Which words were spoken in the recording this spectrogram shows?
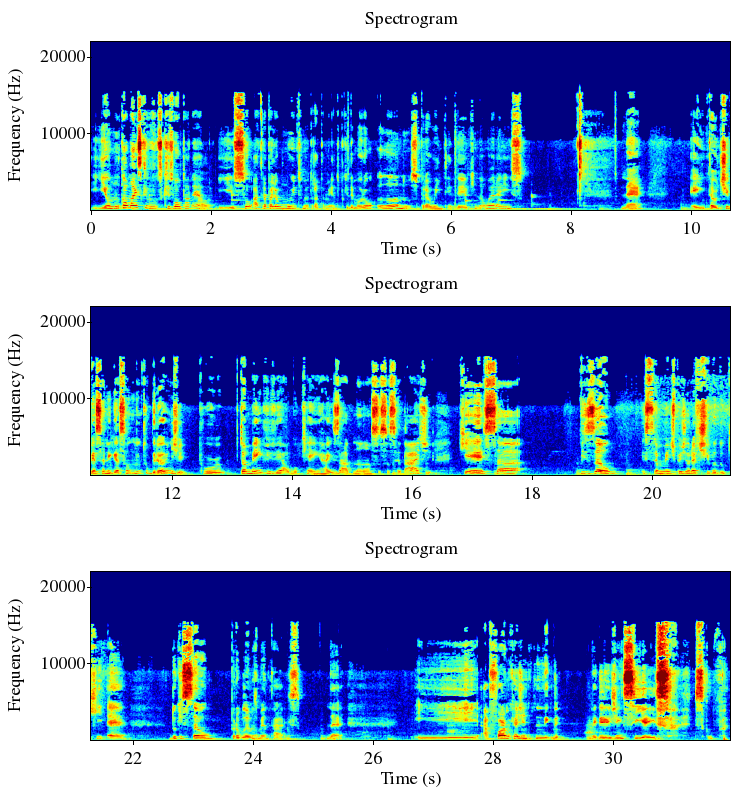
E eu nunca mais quis, voltar nela. E isso atrapalhou muito meu tratamento, porque demorou anos para eu entender que não era isso, né? Então eu tive essa negação muito grande por também viver algo que é enraizado na nossa sociedade, que é essa visão extremamente pejorativa do que é, do que são problemas mentais, né? E a forma que a gente negligencia isso. Desculpa.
